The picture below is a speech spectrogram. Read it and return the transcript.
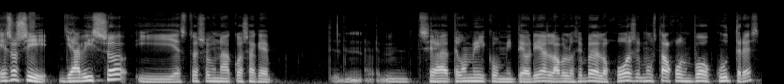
Eso sí, ya aviso, y esto es una cosa que mm, o sea, tengo mi, con mi teoría, lo hablo siempre de los juegos, y me gustan los juegos un poco cutres,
